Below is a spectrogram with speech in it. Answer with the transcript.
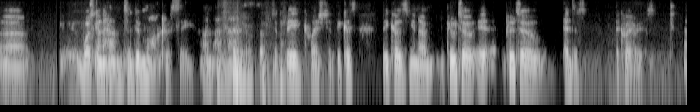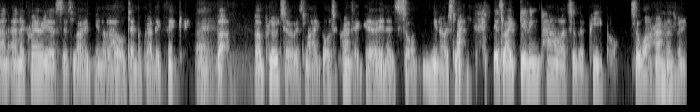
uh, what's going to happen to democracy? And, and that's such a big question because because you know Pluto Pluto enters Aquarius, and and Aquarius is like you know the whole democratic thinking, right. but but Pluto is like autocratic in its sort. You know, it's like it's like giving power to the people. So what happens mm-hmm. when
